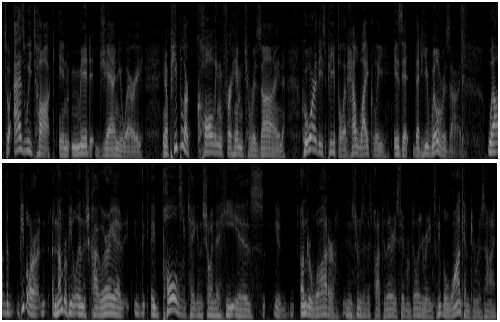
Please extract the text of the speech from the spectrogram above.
So, as we talk in mid January, you know, people are calling for him to resign. Who are these people, and how likely is it that he will resign? Well, the people are a number of people in the Chicago area. The, polls are taken showing that he is you know, underwater in terms of his popularity, his favorability ratings. So people want him to resign.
